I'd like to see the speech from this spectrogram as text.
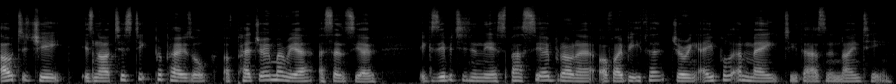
Autarchy is an artistic proposal of Pedro Maria Asensio, exhibited in the Espacio Brona of Ibiza during April and May 2019.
